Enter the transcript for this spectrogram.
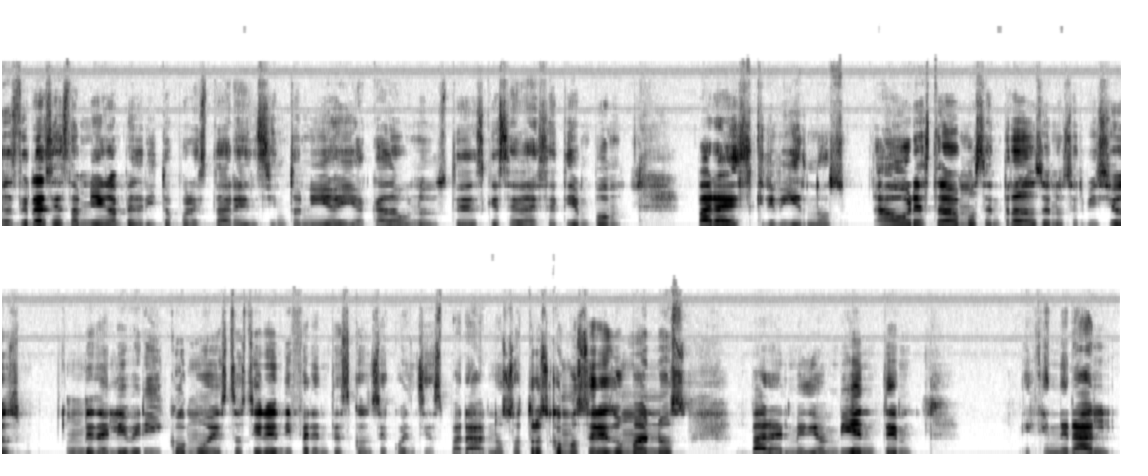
Muchas gracias también a Pedrito por estar en sintonía y a cada uno de ustedes que se da ese tiempo para escribirnos. Ahora estábamos centrados en los servicios de delivery y cómo estos tienen diferentes consecuencias para nosotros como seres humanos, para el medio ambiente, en general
